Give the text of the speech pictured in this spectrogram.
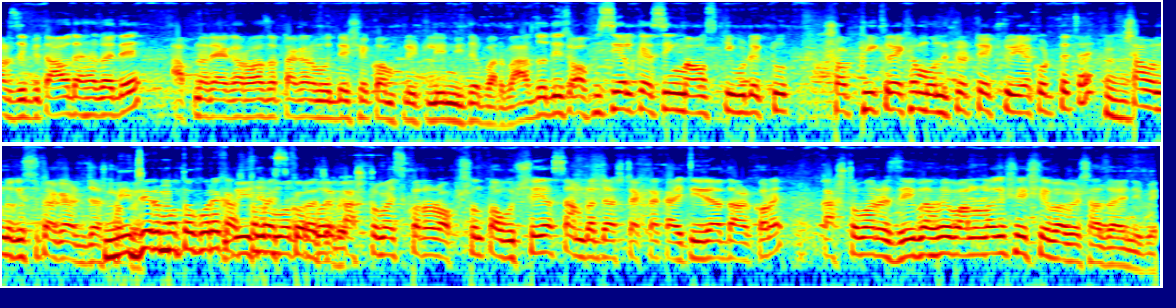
আর জিবি তাও দেখা যায় যে আপনার এগারো হাজার টাকার মধ্যে সে কমপ্লিটলি নিতে পারবে। আর যদি অফিসিয়াল ক্যাসিং মাউস কিবোর্ড একটু সব ঠিক রেখে মনিটরটা একটু ইয়ে করতে চায় সামান্য কিছু টাকা অ্যাডজাস্ট নিজের মতো করে কাস্টমাইজ করা যাবে। কাস্টমাইজ করার অপশন তো অবশ্যই আছে। আমরা জাস্ট একটা ক্রাইটেরিয়া দাঁড় করাই। কাস্টমারের যেভাবে ভালো লাগে সে সেভাবে সাজায় নিবে।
